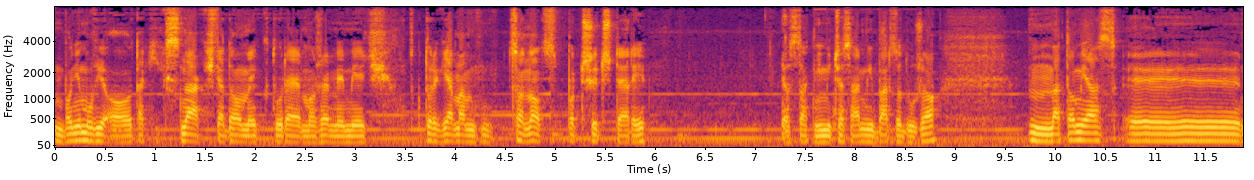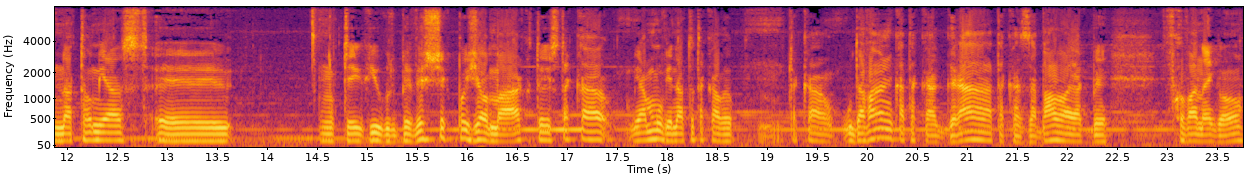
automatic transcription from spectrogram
bo nie mówię o takich snach świadomych, które możemy mieć, których ja mam co noc po 3-4 ostatnimi czasami bardzo dużo. Natomiast yy, natomiast yy, tych jakby wyższych poziomach to jest taka, ja mówię na to taka, taka udawanka, taka gra, taka zabawa jakby wchowanego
